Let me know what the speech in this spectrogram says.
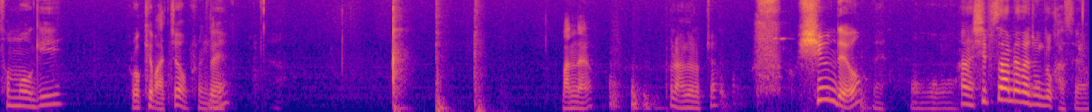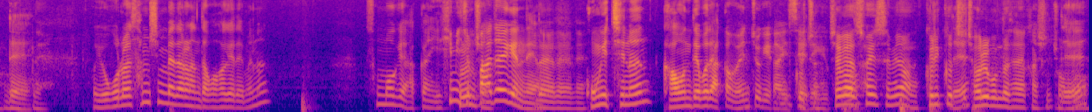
손목이 이렇게 맞죠, 프로님? 네. 맞나요? 별로 안 어렵죠? 쉬운데요? 네. 오. 한 14m 정도 갔어요. 네. 네. 요거를 30m를 한다고 하게 되면은 손목에 약간 힘이 좀 그렇죠. 빠져야겠네요. 네, 네, 네. 공이 치는 가운데보다 약간 왼쪽에 가 있어야 그렇죠. 되겠고. 제가 서 있으면 그립 끝이 네. 저를 본다 생각하실 정도로 네.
